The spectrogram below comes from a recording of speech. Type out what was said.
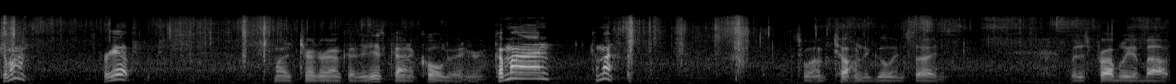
Come on, hurry up. Might have turned around because it is kind of cold right here. Come on, come on. That's why I'm telling him to go inside. But it's probably about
